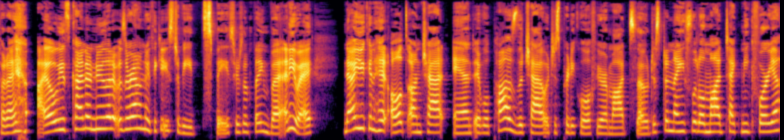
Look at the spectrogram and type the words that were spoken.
but I I always kind of knew that it was around. I think it used to be space or something. But anyway, now you can hit alt on chat and it will pause the chat, which is pretty cool if you're a mod. So just a nice little mod technique for you.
